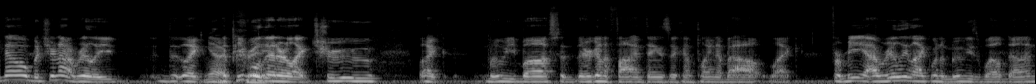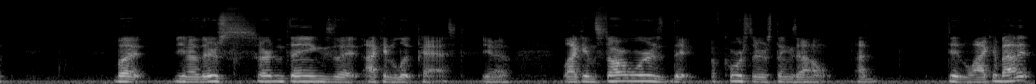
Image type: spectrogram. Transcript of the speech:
No, but you're not really the- like You're the people critic. that are like true like movie buffs and they're gonna find things to complain about. Like for me, I really like when a movie's well done, but you know, there's certain things that I can look past. You know, like in Star Wars, that of course there's things I don't I didn't like about it,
